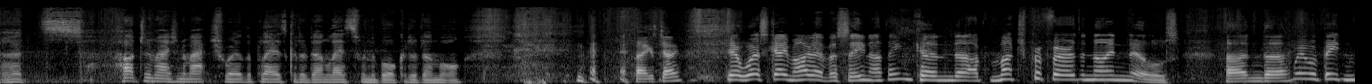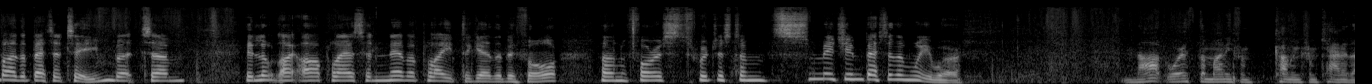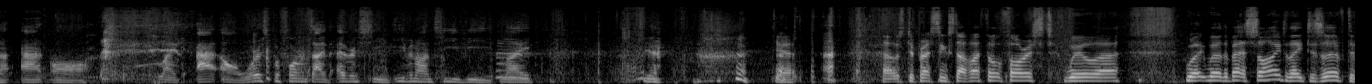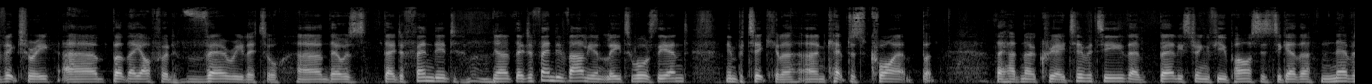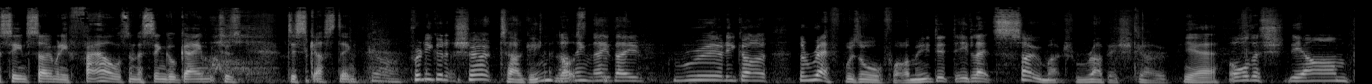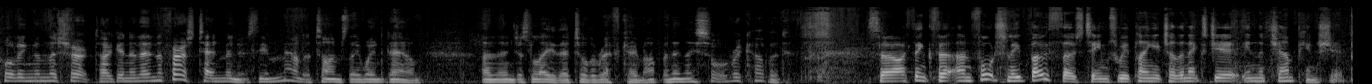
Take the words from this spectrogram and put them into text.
Uh, it's hard to imagine a match where the players could have done less when the ball could have done more. Thanks, Joe. Yeah, worst game I've ever seen, I think, and uh, I much prefer the nine nils. And uh, we were beaten by the better team, but um, it looked like our players had never played together before, and Forest were just a smidgen better than we were. Not worth the money from coming from Canada at all. like at all. Worst performance I've ever seen, even on TV. Like, yeah. yeah, that was depressing stuff. I thought Forest will uh, were, were the better side. They deserved the victory, uh, but they offered very little. Uh, there was they defended, you know, they defended valiantly towards the end, in particular, and kept us quiet. But they had no creativity. They barely string a few passes together. Never seen so many fouls in a single game, which was disgusting. Pretty good at shirt tugging. I think they they really got a. The ref was awful. I mean, he did he let so much rubbish go. Yeah. All the sh- the arm pulling and the shirt tugging, and then the first ten minutes, the amount of times they went down, and then just lay there till the ref came up, and then they sort of recovered. So I think that unfortunately both those teams will be playing each other next year in the championship.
